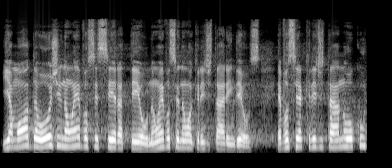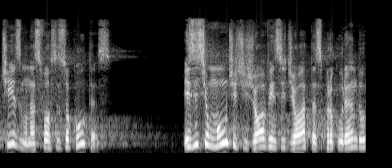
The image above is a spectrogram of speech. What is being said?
E a moda hoje não é você ser ateu, não é você não acreditar em Deus, é você acreditar no ocultismo, nas forças ocultas. Existe um monte de jovens idiotas procurando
